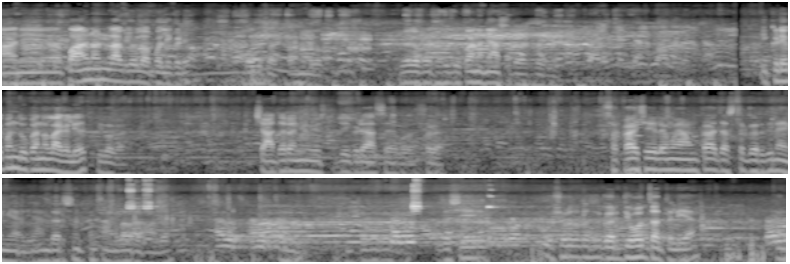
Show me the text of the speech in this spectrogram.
आणि पाहुण्यांनी लागलेलो आपण इकडे. बघू शकता नाही बघ. वेगवेगळ्या प्रकारचे दुकानाने असतात इकडे पण दुकानं लागली आहेत ही बघा. चादर आणि व्यवस्थित इकडे असं आहे बघा सगळं. सकाळच्या गेल्यामुळे आमका जास्त गर्दी नाही मिळाली. आणि दर्शन पण चांगलं झालं माझं. जशी उशीर होता तशी गर्दी होत जातली या पण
